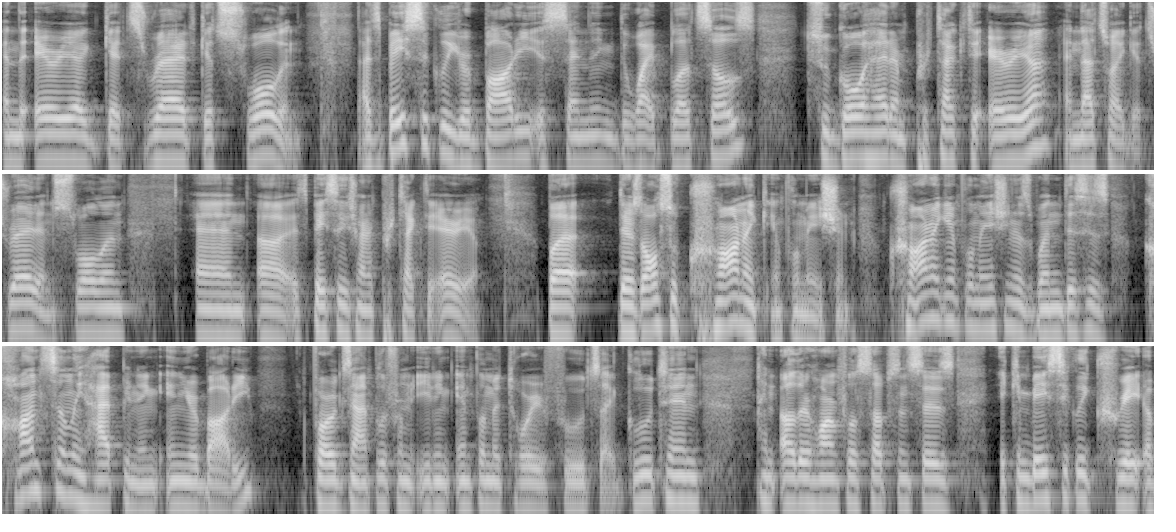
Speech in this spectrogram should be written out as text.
and the area gets red, gets swollen. That's basically your body is sending the white blood cells to go ahead and protect the area, and that's why it gets red and swollen. And uh, it's basically trying to protect the area. But there's also chronic inflammation. Chronic inflammation is when this is constantly happening in your body for example, from eating inflammatory foods like gluten and other harmful substances, it can basically create a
